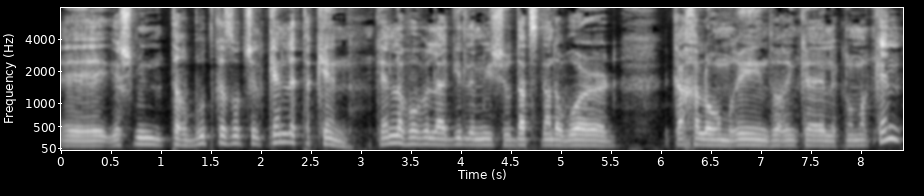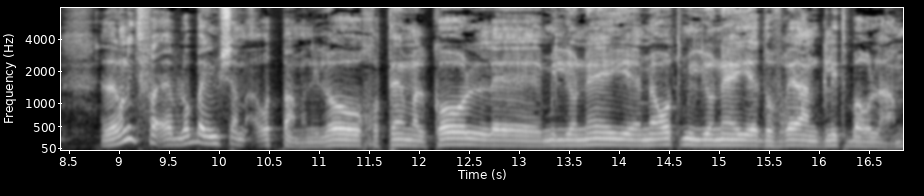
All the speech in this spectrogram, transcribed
אה, יש מין תרבות כזאת של כן לתקן, כן לבוא ולהגיד למישהו, that's not a word, ככה לא אומרים, דברים כאלה. כלומר, כן, זה לא נתפ... הם לא באים שם, עוד פעם, אני לא חותם על כל אה, מיליוני, אה, מאות מיליוני אה, דוברי האנגלית בעולם.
